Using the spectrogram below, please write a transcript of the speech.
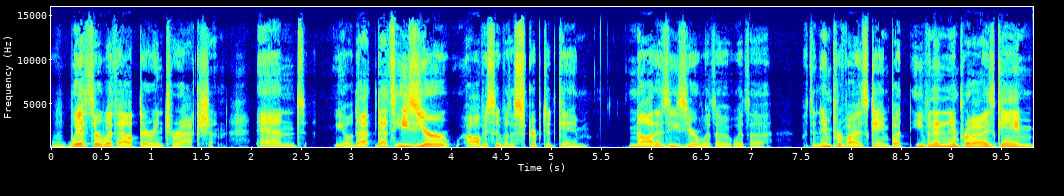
with or without their interaction. And you know that that's easier obviously with a scripted game, not as easier with a with a with an improvised game, but even in an improvised game,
